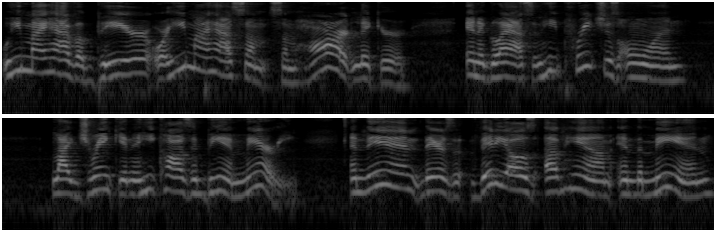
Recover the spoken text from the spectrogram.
He might have a beer or he might have some some hard liquor in a glass and he preaches on like drinking and he calls it being merry. And then there's videos of him and the men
